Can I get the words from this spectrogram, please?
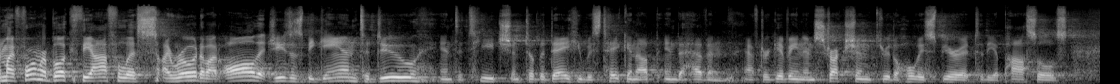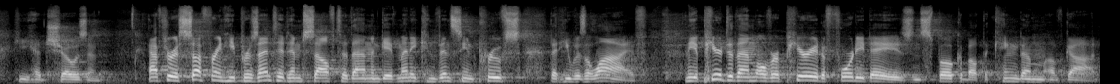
In my former book, Theophilus, I wrote about all that Jesus began to do and to teach until the day he was taken up into heaven after giving instruction through the Holy Spirit to the apostles he had chosen. After his suffering, he presented himself to them and gave many convincing proofs that he was alive. And he appeared to them over a period of 40 days and spoke about the kingdom of God.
